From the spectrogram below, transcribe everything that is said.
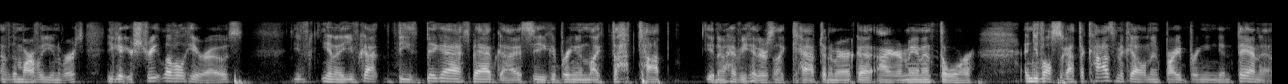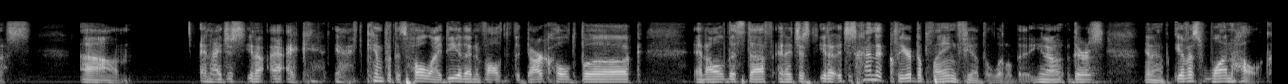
of the Marvel universe. You get your street level heroes. You've you know you've got these big ass bad guys, so you could bring in like the top you know heavy hitters like Captain America, Iron Man, and Thor, and you've also got the cosmic element by bringing in Thanos. Um, and I just, you know, I, I, I came up with this whole idea that involved the Darkhold book and all this stuff, and it just, you know, it just kind of cleared the playing field a little bit. You know, there's, you know, give us one Hulk,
